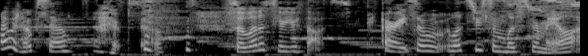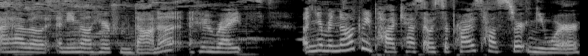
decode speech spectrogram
I would hope so. I hope so. so let us hear your thoughts. All right, so let's do some listener mail. I have a, an email here from Donna who writes, on your monogamy podcast, I was surprised how certain you were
